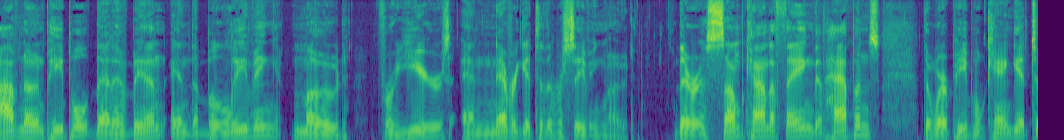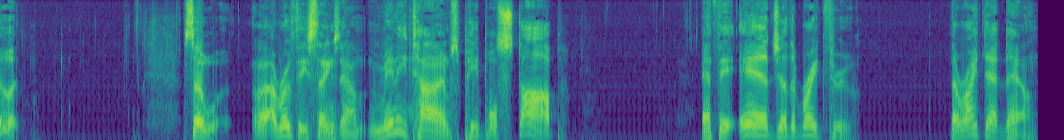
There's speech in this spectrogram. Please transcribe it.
I've known people that have been in the believing mode for years and never get to the receiving mode. There is some kind of thing that happens to where people can't get to it. So I wrote these things down. Many times people stop at the edge of the breakthrough. Now, write that down.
